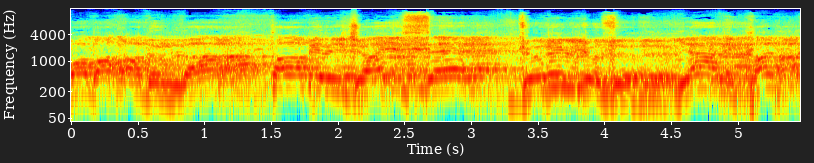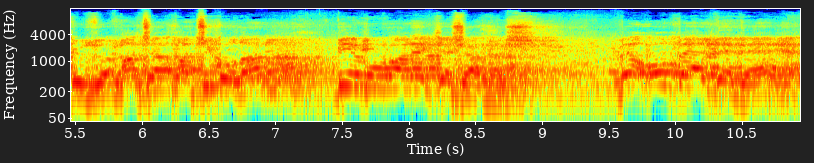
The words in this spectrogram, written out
Baba adında tabiri caizse gönül gözü yani kalp gözü açık olan bir mübarek yaşarmış. Ve o beldede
